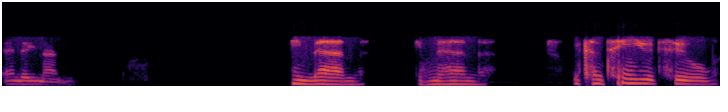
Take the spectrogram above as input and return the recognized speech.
and amen. Amen. Amen. We continue to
